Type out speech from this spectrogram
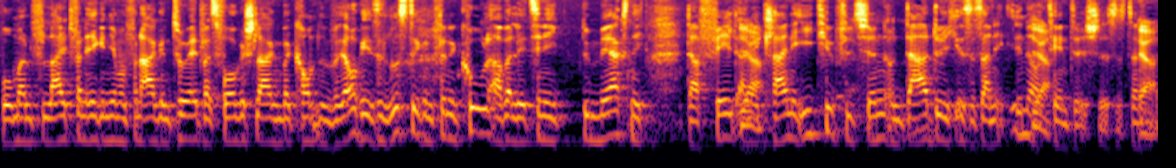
wo man vielleicht von irgendjemandem von Agentur etwas vorgeschlagen bekommt und sagt, okay, ist lustig und finde cool, aber letztendlich, du merkst nicht, da fehlt eine kleine i-Tüpfelchen und dadurch ist es dann inauthentisch. Das ist dann ja.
